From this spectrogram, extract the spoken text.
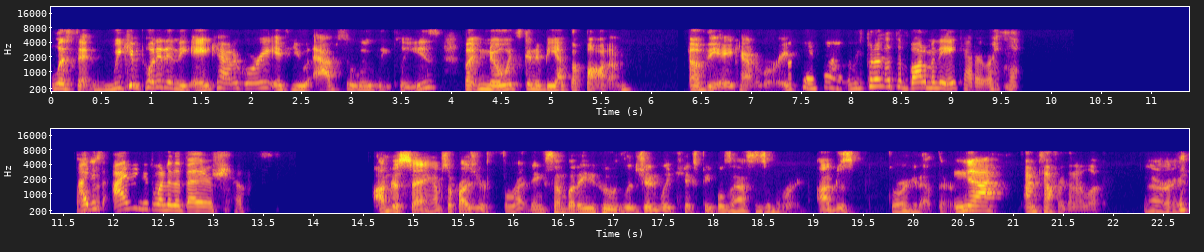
listen, we can put it in the A category if you absolutely please, but no, it's going to be at the bottom of the A category. Okay, fine. We put it at the bottom of the A category. I just I think it's one of the better shows. I'm just saying, I'm surprised you're threatening somebody who legitimately kicks people's asses in the ring. I'm just throwing it out there. Nah, I'm tougher than I look. All right.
